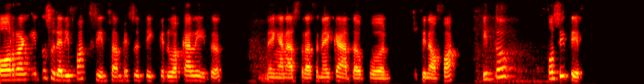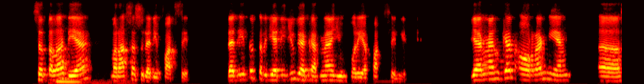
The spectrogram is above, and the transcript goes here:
orang itu sudah divaksin sampai suntik kedua kali itu dengan AstraZeneca ataupun Sinovac itu positif setelah dia merasa sudah divaksin. Dan itu terjadi juga karena euforia vaksin. Gitu. Jangankan orang yang uh,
